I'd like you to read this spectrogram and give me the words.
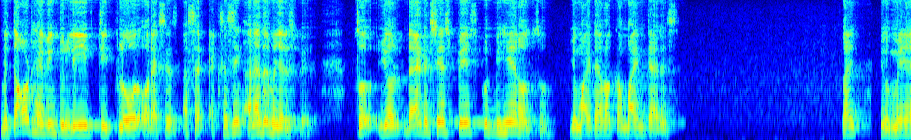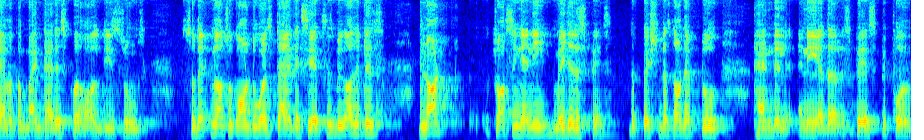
without having to leave the floor or access, accessing another major space. So your direct access space could be here also. You might have a combined terrace. Right? You may have a combined terrace for all these rooms. So that will also count towards direct access because it is not crossing any major space. The patient does not have to handle any other space before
